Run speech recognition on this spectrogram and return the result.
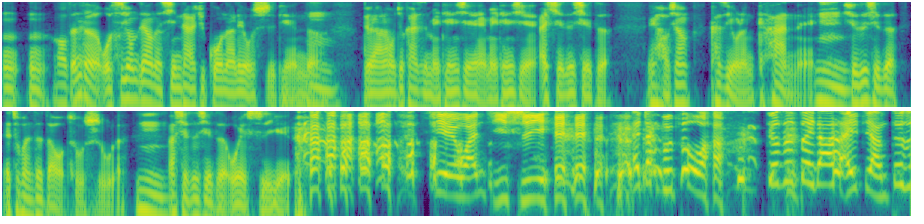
嗯嗯，真的，我是用这样的心态去过那六十天的。对啊，然后我就开始每天写，每天写，哎，写着写着，哎，好像开始有人看呢。嗯，写着写着，哎，出版社找我出书了。嗯，那写着写着，我也失业了。写完即失业，哎，但不错啊。就是对大家来讲，就是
